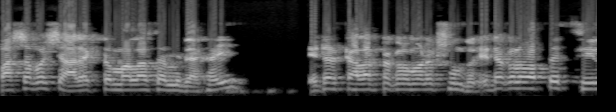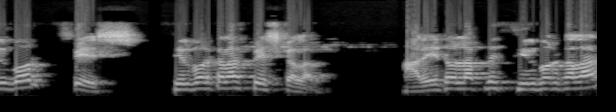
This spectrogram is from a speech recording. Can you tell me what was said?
পাশাপাশি আরেকটা মাল আছে আমি দেখাই। এটার কালারটা কলম অনেক সুন্দর। এটা কলম আপনার সিলভার পেশ সিলভার কালার পেশ কালার আর এটা হলো আপনি সিলভার কালার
